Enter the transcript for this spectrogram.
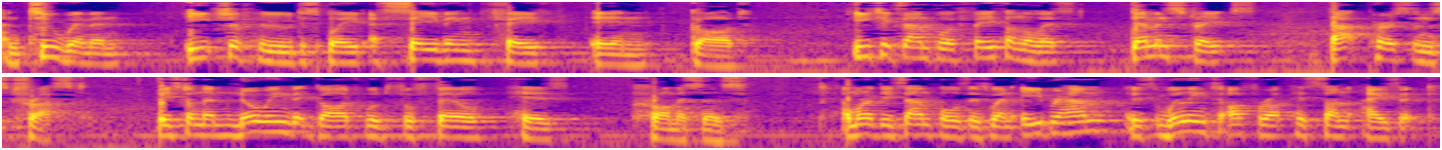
and two women, each of who displayed a saving faith in God. Each example of faith on the list demonstrates that person's trust, based on them knowing that God would fulfill His promises. And one of the examples is when Abraham is willing to offer up his son Isaac,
